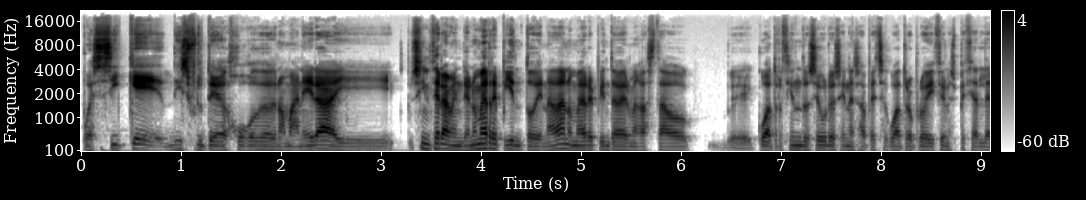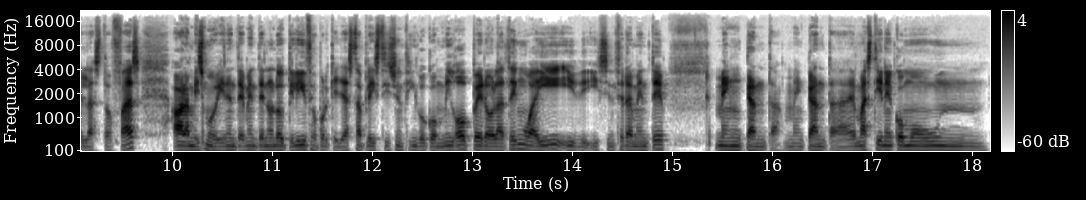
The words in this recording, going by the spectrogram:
pues sí que disfruté del juego de una manera y sinceramente no me arrepiento de nada, no me arrepiento de haberme gastado 400 eh, euros en esa PS4 Pro edición especial de Last of Us. Ahora mismo, evidentemente, no la utilizo porque ya está PlayStation 5 conmigo, pero la tengo ahí y sinceramente me encanta, me encanta. Además, tiene como un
